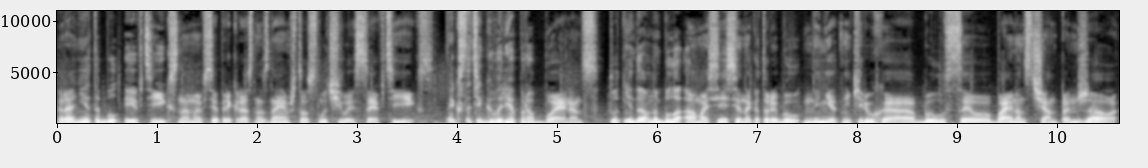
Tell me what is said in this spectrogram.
Ранее это был FTX, но мы все прекрасно знаем, что случилось с FTX. И, кстати говоря про Binance. Тут недавно была АМА-сессия, на которой был, нет, не Кирюха, а был SEO Binance Чан Пенжао,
